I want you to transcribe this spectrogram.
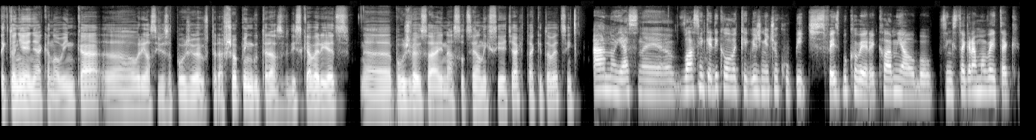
Tak to nie je nejaká novinka. Uh, hovorila si, že sa používajú teda v shoppingu, teraz v Discovery Ads. Uh, používajú sa aj na sociálnych sieťach takéto veci? Áno, jasné. Vlastne kedykoľvek, keď vieš niečo kúpiť z Facebookovej reklamy alebo z Instagramovej, tak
